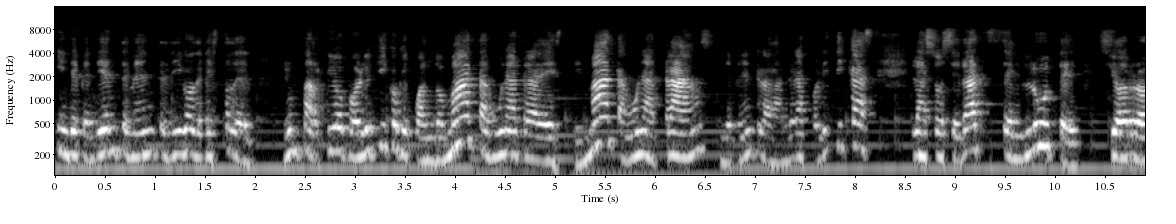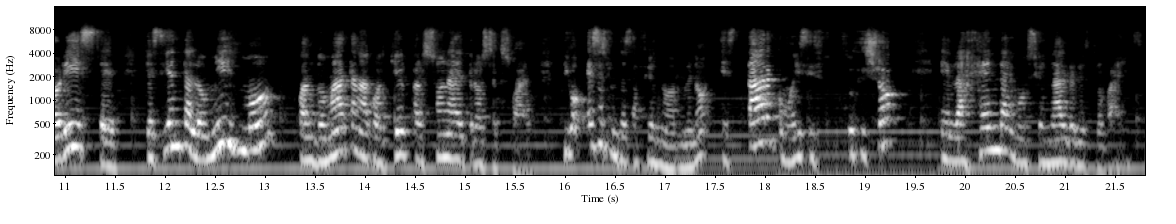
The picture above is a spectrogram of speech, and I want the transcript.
independientemente, digo, de esto de, un partido político que cuando matan una travesti, matan una trans, independiente de las banderas políticas, la sociedad se enlute, se horrorice, que sienta lo mismo cuando matan a cualquier persona heterosexual. Digo, ese es un desafío enorme, ¿no? Estar, como dice Susi Shock, en la agenda emocional de nuestro país.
